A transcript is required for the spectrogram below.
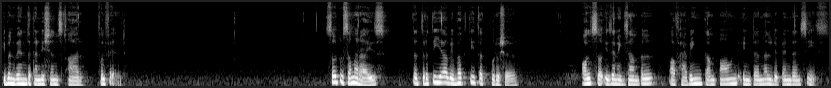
Even when the conditions are fulfilled. So to summarize, the Tritiya Vibhakti Tatpurusha also is an example of having compound internal dependencies.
